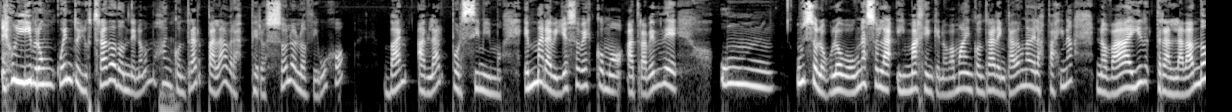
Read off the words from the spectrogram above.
es un libro, un cuento ilustrado donde no vamos a encontrar palabras, pero solo los dibujos van a hablar por sí mismos. Es maravilloso ver cómo a través de un un solo globo, una sola imagen que nos vamos a encontrar en cada una de las páginas, nos va a ir trasladando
